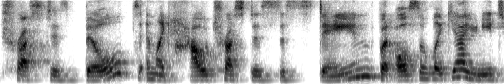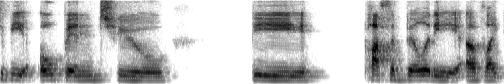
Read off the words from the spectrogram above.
trust is built and like how trust is sustained but also like yeah you need to be open to the possibility of like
